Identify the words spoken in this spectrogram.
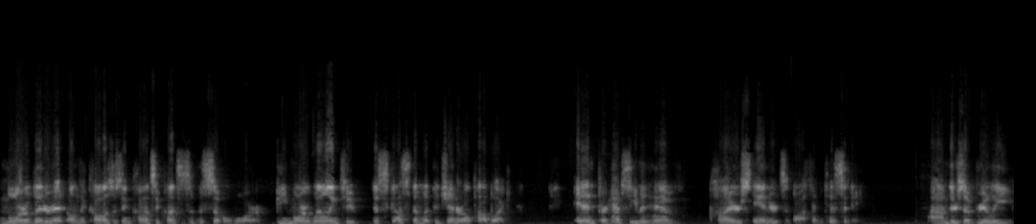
more literate on the causes and consequences of the Civil War, be more willing to discuss them with the general public, and perhaps even have higher standards of authenticity. Um, there's a really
